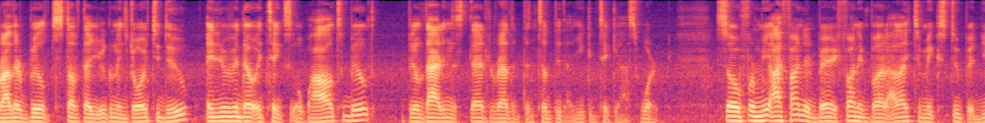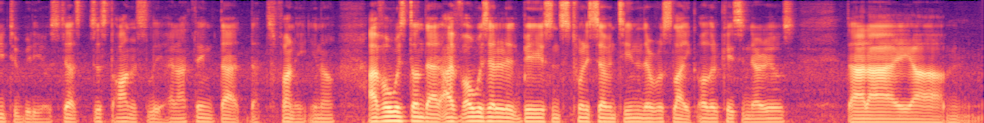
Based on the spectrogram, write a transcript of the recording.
Rather build stuff that you're gonna enjoy to do and even though it takes a while to build build that instead rather than something that you can take as work So for me, I find it very funny, but I like to make stupid YouTube videos, just just honestly, and I think that that's funny. You know, I've always done that. I've always edited videos since 2017, and there was like other case scenarios that I um,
